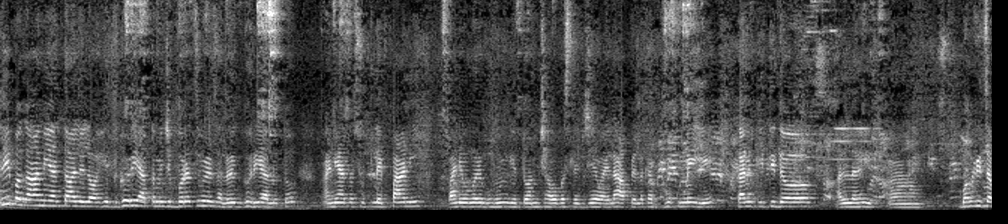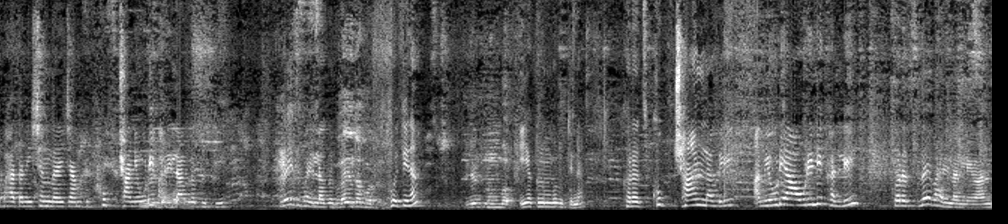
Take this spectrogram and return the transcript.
ते बघा आम्ही आता आलेलो आहेत घरी. आता म्हणजे बराच वेळ झालोय घरी आलो तो आणि आता सुटलंय पाणी. पाणी वगैरे भरून घेतो. आमच्या आऊ बसले जेवायला. आपल्याला काय भूक नाहीये. कारण की तिथं भगरीचा भात आणि शेंगदाण्याची आमटी खूप छान एवढी भारी लागत होती. लईच भारी लागत. होती ना? एक नंबर. एक नंबर होती ना? खरंच खूप छान लागली. आम्ही एवढी आवडीने खाल्ली. खरंच लय भारी लागली. आणि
